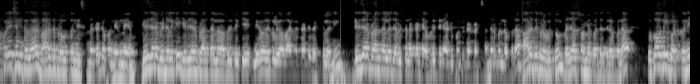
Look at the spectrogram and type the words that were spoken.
ఆపరేషన్ కగార్ భారత ప్రభుత్వం తీసుకున్నటువంటి ఒక నిర్ణయం. గిరిజన బిడ్డలకి గిరిజన ప్రాంతాల్లో అభివృద్ధికి నిరోధకులుగా మారినటువంటి వ్యక్తులని గిరిజన ప్రాంతాల్లో జరుగుతున్నటువంటి అభివృద్ధిని అడ్డుకుంటున్నటువంటి సందర్భం లోపల భారత ప్రభుత్వం ప్రజాస్వామ్య పద్ధతి లోపల తుపాకులు పట్టుకొని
